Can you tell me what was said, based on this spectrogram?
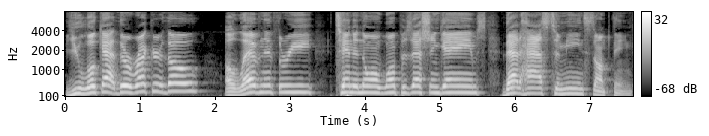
You look at their record though, 11 and 3, 10 and 0 in one possession games, that has to mean something.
